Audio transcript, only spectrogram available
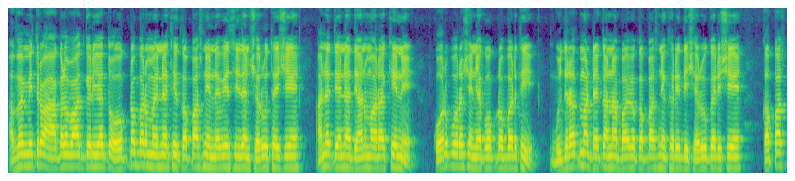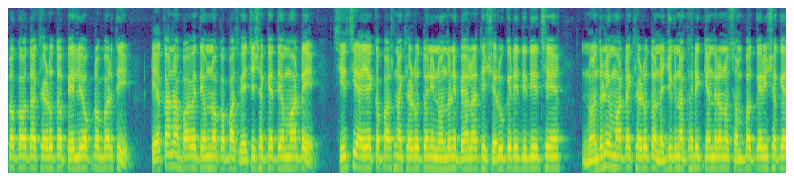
હવે મિત્રો આગળ વાત કરીએ તો ઓક્ટોબર મહિનાથી કપાસની નવી સિઝન શરૂ થશે અને તેને ધ્યાનમાં રાખીને કોર્પોરેશન એક ઓક્ટોબરથી ગુજરાતમાં ટેકાના ભાવે કપાસની ખરીદી શરૂ કરશે કપાસ પકવતા ખેડૂતો પહેલી ઓક્ટોબરથી ટેકાના ભાવે તેમનો કપાસ વેચી શકે તે માટે સીસીઆઈએ કપાસના ખેડૂતોની નોંધણી પહેલાંથી શરૂ કરી દીધી છે. નોંધણી માટે ખેડૂતો નજીકના ખરીદ કેન્દ્રનો સંપર્ક કરી શકે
